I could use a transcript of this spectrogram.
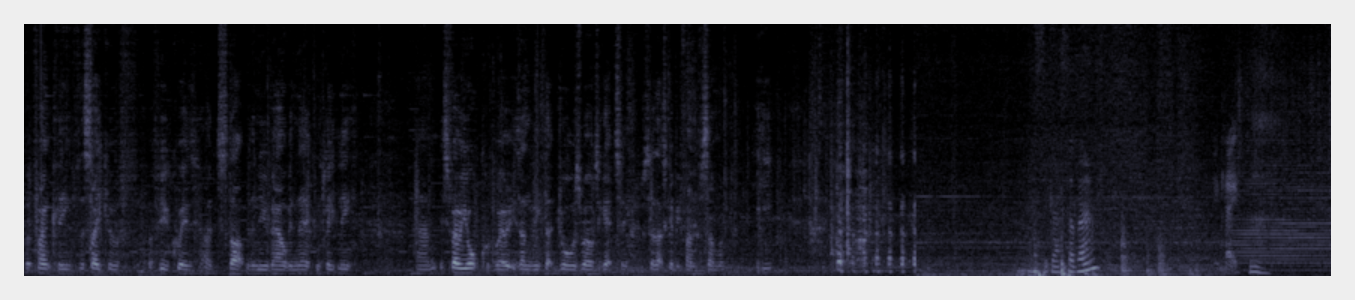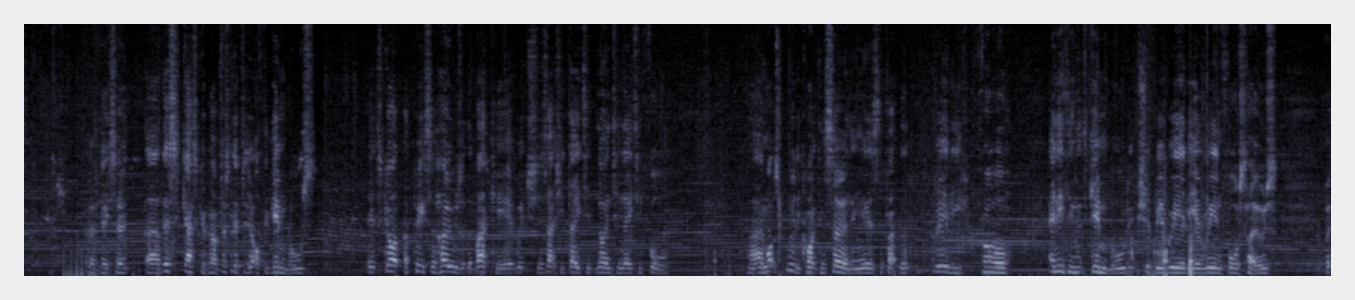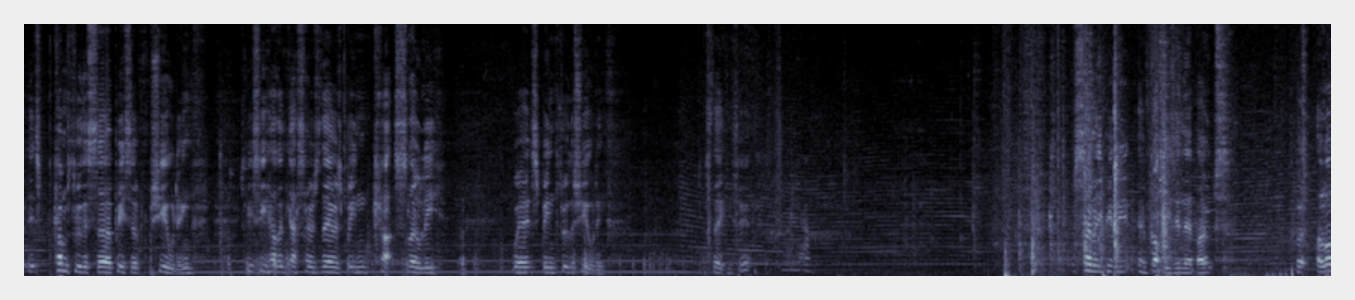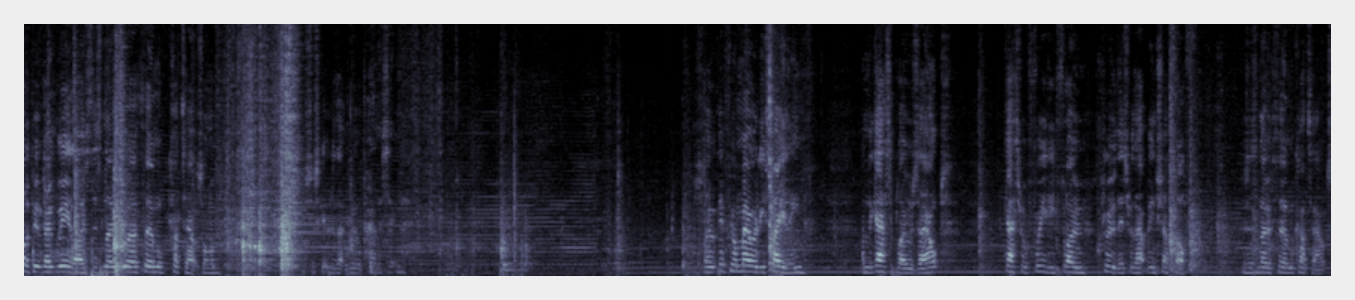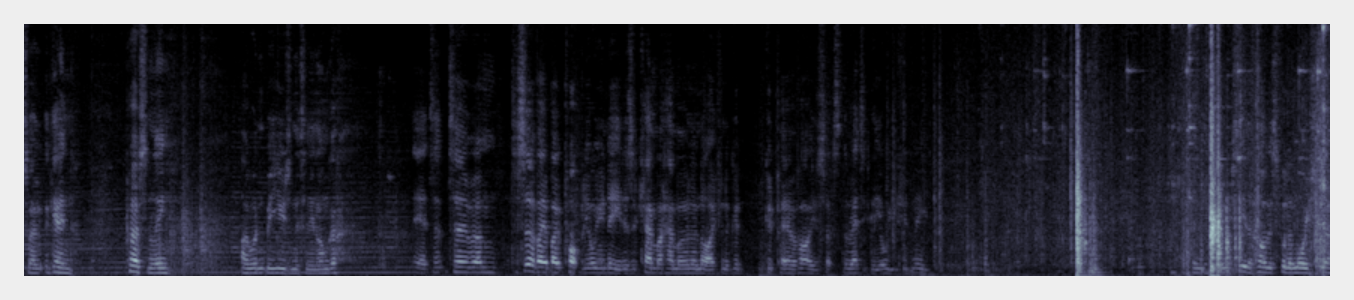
but frankly for the sake of a few quid I'd start with a new valve in there completely um, it's very awkward where it is underneath that drawer as well to get to, so that's going to be fun for someone. It's the gas oven. Okay. okay, so uh, this gas cooker, I've just lifted it off the gimbals. It's got a piece of hose at the back here, which is actually dated 1984. Uh, and what's really quite concerning is the fact that really for anything that's gimbaled, it should be really a reinforced hose. But it's come through this uh, piece of shielding. Can you see how the gas hose there has been cut slowly where it's been through the shielding? Just there, can you see it? yeah. So many people have got these in their boats, but a lot of people don't realise there's no uh, thermal cutouts on them. Just get rid of that wheel pan a second. So if you're merrily sailing and the gas blows out, gas will freely flow through this without being shut off because there's no thermal cutout. So again, personally, I wouldn't be using this any longer. Yeah, to, to, um, to survey a boat properly, all you need is a camera hammer and a knife and a good good pair of eyes. That's theoretically all you should need. And you see the hull is full of moisture.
